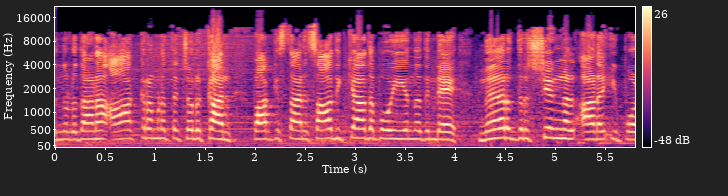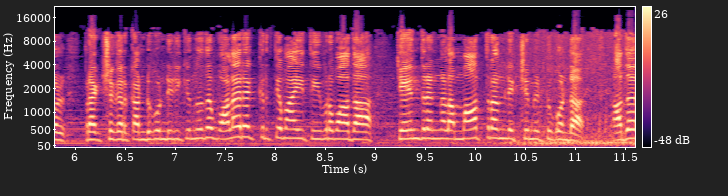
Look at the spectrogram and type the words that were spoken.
എന്നുള്ളതാണ് ആക്രമണത്തെ ചെറുക്കാൻ പാകിസ്ഥാന് സാധിക്കാതെ പോയി എന്നതിന്റെ നേർദൃശ്യങ്ങൾ ആണ് ഇപ്പോൾ പ്രേക്ഷകർ കണ്ടുകൊണ്ടിരിക്കുന്നത്. വളരെ കൃത്യമായി തീവ്രവാദ കേന്ദ്രങ്ങളെ മാത്രം ലക്ഷ്യമിട്ടുകൊണ്ട് അത്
